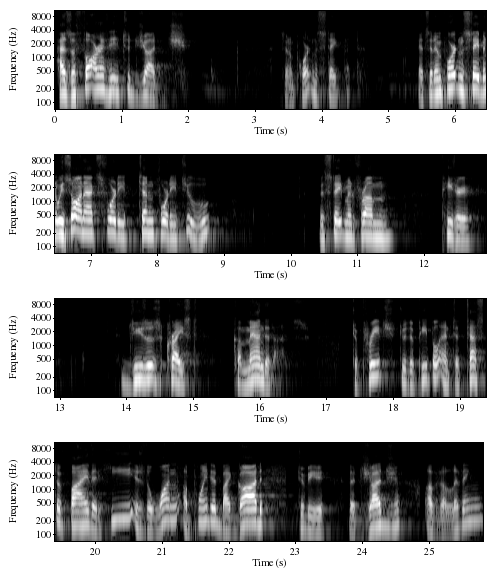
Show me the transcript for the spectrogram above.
has authority to judge. It's an important statement. It's an important statement. We saw in Acts 40, 10 42, this statement from Peter Jesus Christ commanded us to preach to the people and to testify that he is the one appointed by God to be the judge of the living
